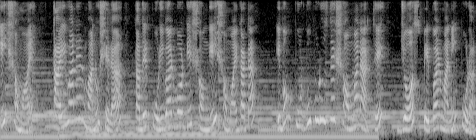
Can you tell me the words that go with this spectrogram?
এই সময় তাইওয়ানের মানুষেরা তাদের পরিবারবর্গের সঙ্গেই সময় কাটান এবং পূর্বপুরুষদের সম্মানার্থে জস পেপার মানি পোড়ান।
